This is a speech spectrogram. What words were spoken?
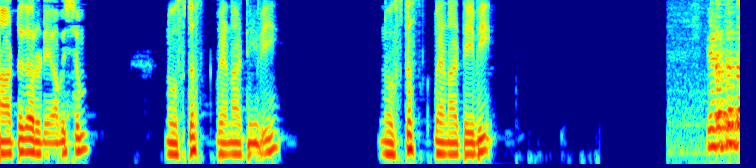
നാട്ടുകാരുടെ ആവശ്യം. News desk Vena T V. News desk Vena T V. Edathitta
